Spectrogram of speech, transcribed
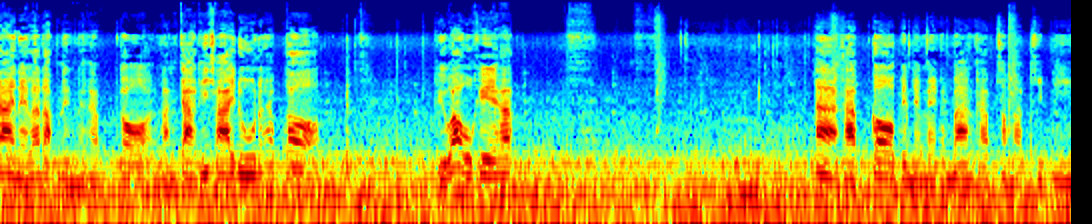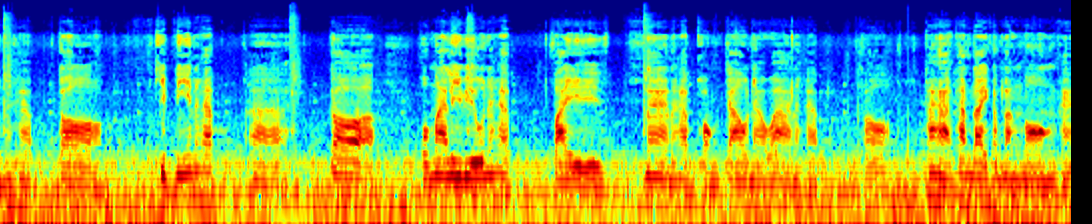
ได้ในระดับหนึ่งนะครับ ก็หลังจากที่ใช้ดูนะครับก็ถือว่าโอเคครับ อ่าครับ ก็เป็นยังไงกันบ้างครับสำหรับคลิปนี้นะครับ ก็คลิปนี้นะครับอ่าก็ผมมารีวิวนะครับ ไฟหน้านะครับของเจ้านาว่านะครับ ก็ถ้าหากท่านใดกำลังมองหา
